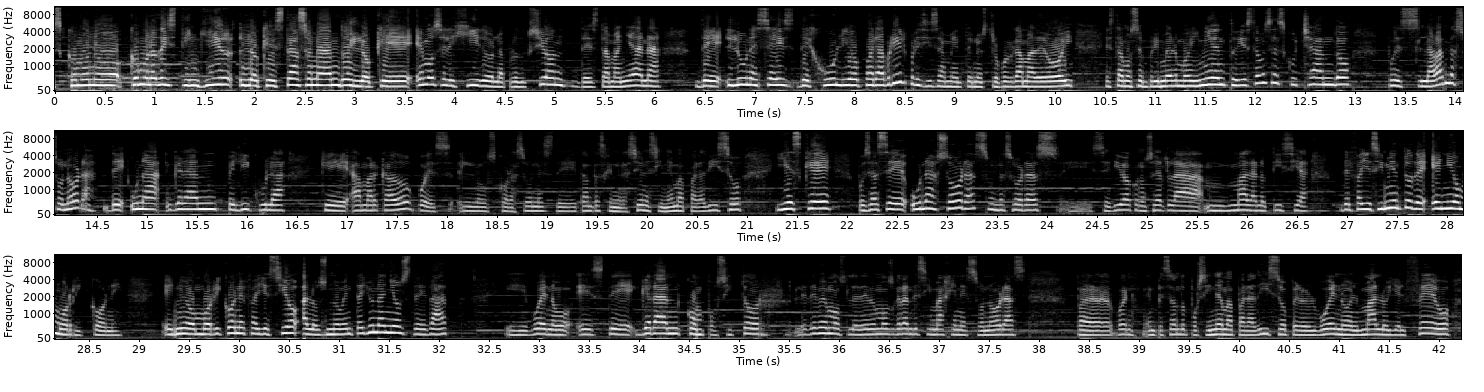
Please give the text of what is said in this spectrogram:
Pues cómo no, cómo no distinguir lo que está sonando y lo que hemos elegido, la producción de esta mañana de lunes 6 de julio para abrir precisamente nuestro programa de hoy. Estamos en primer movimiento y estamos escuchando pues la banda sonora de una gran película que ha marcado pues los corazones de tantas generaciones, Cinema Paradiso. Y es que pues hace unas horas, unas horas eh, se dio a conocer la mala noticia del fallecimiento de Ennio Morricone. Ennio Morricone falleció a los 91 años de edad. Y bueno, este gran compositor, le debemos, le debemos grandes imágenes sonoras, para, bueno, empezando por Cinema Paradiso, pero el bueno, el malo y el feo,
